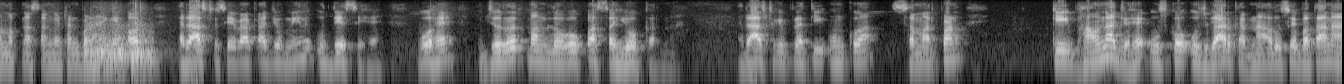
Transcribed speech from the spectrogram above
हम अपना संगठन बढ़ाएँगे और राष्ट्र सेवा का जो मेन उद्देश्य है वो है ज़रूरतमंद लोगों का सहयोग करना। राष्ट्र के प्रति उनका समर्पण की भावना जो है उसको उजगार करना और उसे बताना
